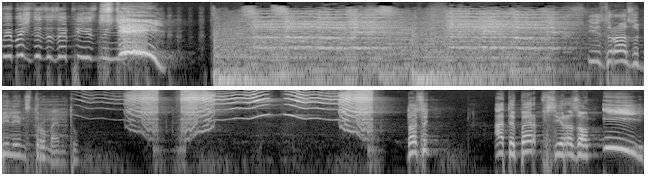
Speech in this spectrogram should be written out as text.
Вибачте за запізнення. Стій! І зразу біля інструменту. Досить. А тепер всі разом і.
